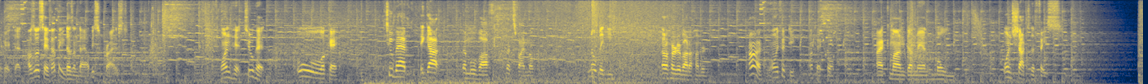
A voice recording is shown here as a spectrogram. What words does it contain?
Okay, dead. I was gonna say, if that thing doesn't die, I'll be surprised. One hit, two hit. Ooh, okay. Too bad it got a move off. That's fine, though. No biggie. That'll hurt her about 100. Alright, only 50. Okay, cool. Alright, come on, gunman. Boom. One shot to the face. There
